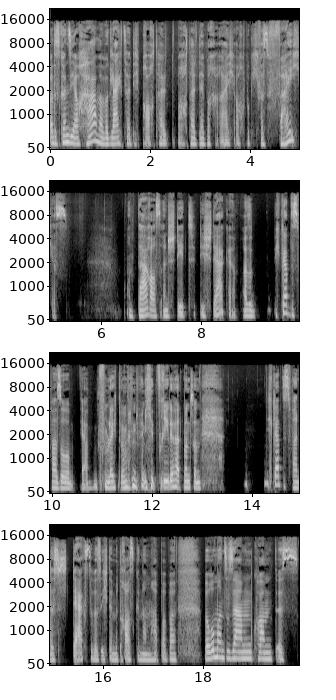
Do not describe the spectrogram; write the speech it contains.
Und das können sie auch haben, aber gleichzeitig braucht halt, braucht halt der Bereich auch wirklich was Weiches. Und daraus entsteht die Stärke. Also ich glaube, das war so, ja, vielleicht, wenn ich jetzt rede, hört man schon ich glaube, das war das Stärkste, was ich damit rausgenommen habe. Aber warum man zusammenkommt, ist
